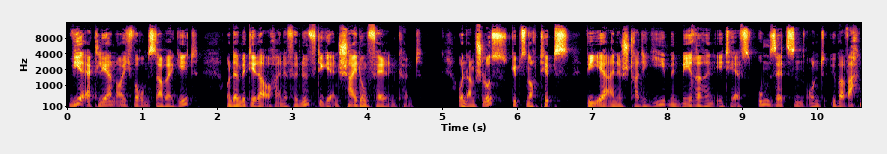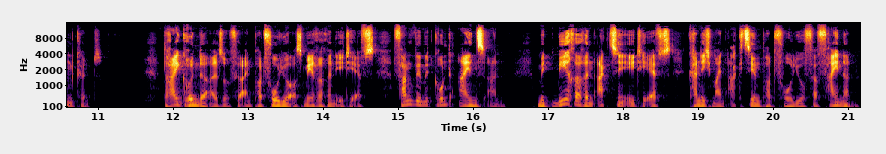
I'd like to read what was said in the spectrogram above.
Wir erklären euch, worum es dabei geht und damit ihr da auch eine vernünftige Entscheidung fällen könnt. Und am Schluss gibt's noch Tipps, wie ihr eine Strategie mit mehreren ETFs umsetzen und überwachen könnt. Drei Gründe also für ein Portfolio aus mehreren ETFs. Fangen wir mit Grund eins an. Mit mehreren Aktien-ETFs kann ich mein Aktienportfolio verfeinern.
